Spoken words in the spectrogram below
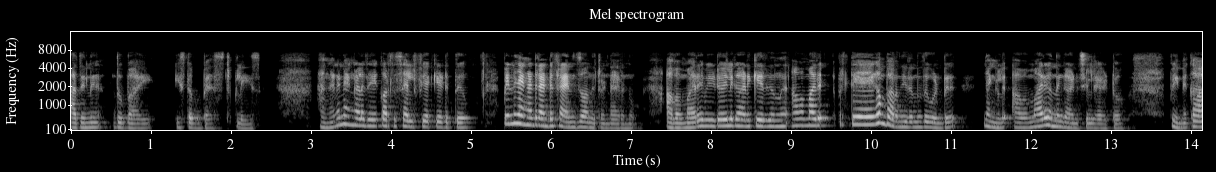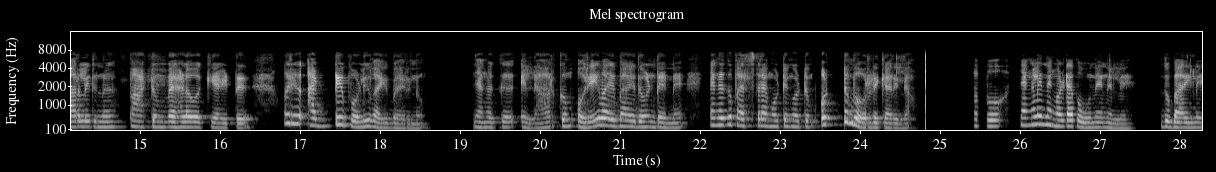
അതിന് Dubai is the best place അങ്ങനെ ഞങ്ങളത് കുറച്ച് സെൽഫി ഒക്കെ എടുത്ത് പിന്നെ ഞങ്ങളുടെ രണ്ട് ഫ്രണ്ട്സ് വന്നിട്ടുണ്ടായിരുന്നു. അവന്മാരെ വീഡിയോയിൽ കാണിക്കരുതെന്ന് അവന്മാർ പ്രത്യേകം പറഞ്ഞിരുന്നത് കൊണ്ട് ഞങ്ങൾ അവന്മാരെ ഒന്നും കാണിച്ചില്ല കേട്ടോ. പിന്നെ കാറിലിരുന്ന് പാട്ടും ബഹളവും ഒക്കെ ആയിട്ട് ഒരു അടിപൊളി വൈബായിരുന്നു. ഞങ്ങൾക്ക് എല്ലാവർക്കും ഒരേ വൈബ് ആയതുകൊണ്ട് തന്നെ ഞങ്ങൾക്ക് പരസ്പരം അങ്ങോട്ടും ഇങ്ങോട്ടും ഒട്ടും ബോറടിക്കാറില്ല. അപ്പോൾ ഞങ്ങൾ ഇന്ന് എങ്ങോട്ടാ പോകുന്നതെന്നല്ലേ ദുബായിലെ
